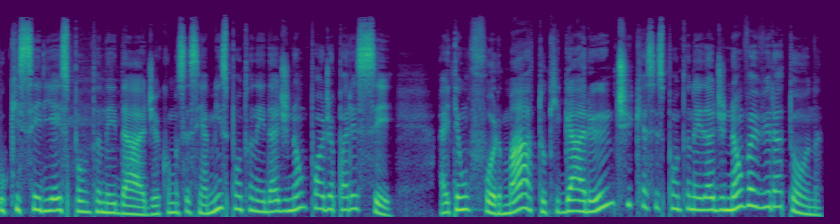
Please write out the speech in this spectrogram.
o que seria a espontaneidade. É como se assim, a minha espontaneidade não pode aparecer. Aí tem um formato que garante que essa espontaneidade não vai vir à tona.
